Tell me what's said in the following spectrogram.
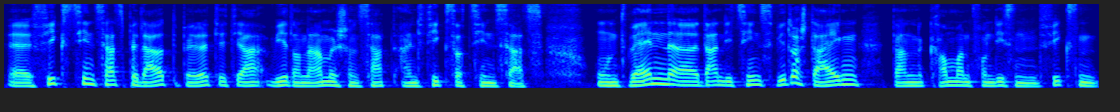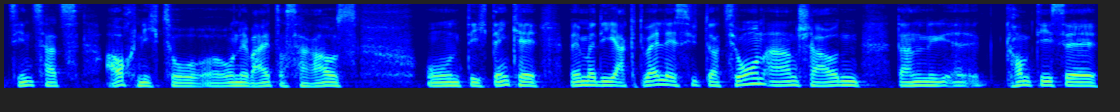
Äh, Fixzinssatz bedeutet, bedeutet ja, wie der Name schon sagt, ein fixer Zinssatz. Und wenn äh, dann die Zins wieder steigen, dann kann man von diesem fixen Zinssatz auch nicht so äh, ohne weiteres heraus. Und ich denke, wenn wir die aktuelle Situation anschauen, dann äh, kommt diese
